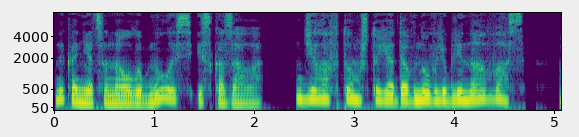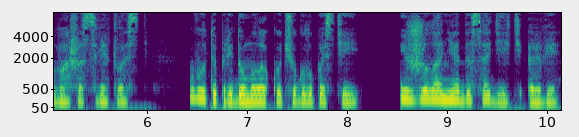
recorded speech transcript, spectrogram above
Наконец она улыбнулась и сказала — «Дело в том, что я давно влюблена в вас, ваша светлость. Вот и придумала кучу глупостей из желания досадить Эви».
